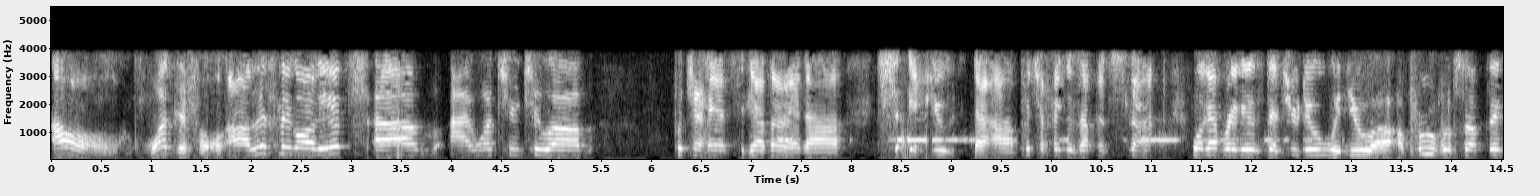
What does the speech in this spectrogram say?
Oh, wonderful. Uh, listening audience, um, I want you to um, put your hands together and uh, if you uh, put your fingers up and snap, whatever it is that you do when you uh, approve of something.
